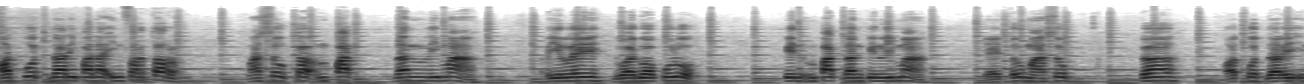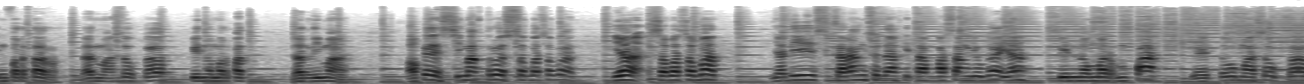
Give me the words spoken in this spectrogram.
output daripada inverter masuk ke 4 dan 5 relay 220 pin 4 dan pin 5 yaitu masuk ke output dari inverter dan masuk ke pin nomor 4 dan 5 Oke, simak terus sobat-sobat. Ya, sobat-sobat, jadi sekarang sudah kita pasang juga ya pin nomor 4 yaitu masuk ke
